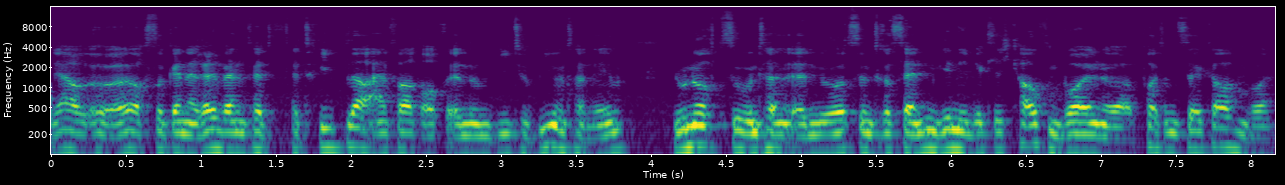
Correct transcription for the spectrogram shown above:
ja, auch so generell, wenn Vertriebler einfach auch in einem B2B-Unternehmen nur noch zu, äh, nur zu Interessenten gehen, die wirklich kaufen wollen oder potenziell kaufen wollen.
